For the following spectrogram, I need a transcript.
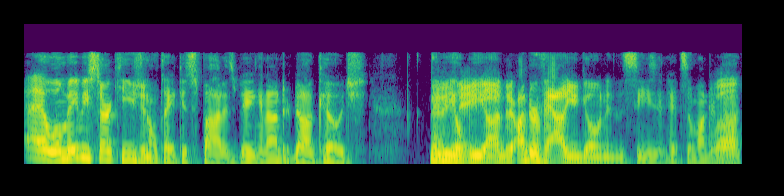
Eh, well, maybe Sarkisian will take his spot as being an underdog coach. Maybe I mean, he'll maybe, be under undervalued going into the season, hit some underdog. Well,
